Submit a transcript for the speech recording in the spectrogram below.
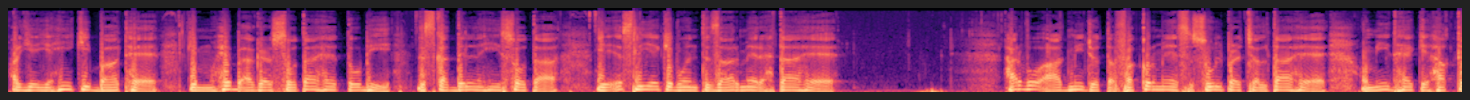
اور یہ یہیں کی بات ہے کہ محب اگر سوتا ہے تو بھی اس کا دل نہیں سوتا، یہ اس لیے کہ وہ انتظار میں رہتا ہے۔ ہر وہ آدمی جو تفکر میں اس اصول پر چلتا ہے، امید ہے کہ حق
